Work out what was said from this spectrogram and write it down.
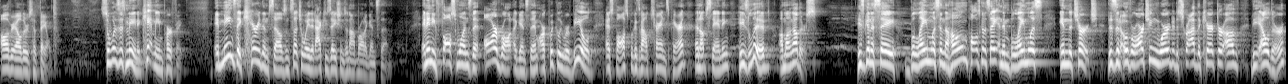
all of your elders have failed. So, what does this mean? It can't mean perfect. It means they carry themselves in such a way that accusations are not brought against them and any false ones that are brought against them are quickly revealed as false because of how transparent and upstanding he's lived among others. He's going to say blameless in the home, Paul's going to say, and then blameless in the church. This is an overarching word to describe the character of the elder.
